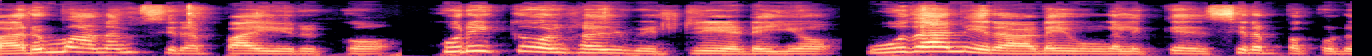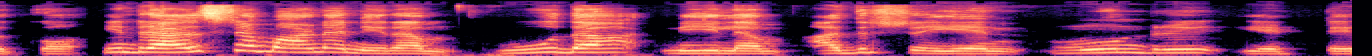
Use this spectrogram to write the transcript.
வருமானம் சிறப்பா இருக்கும். குறிக்கோள்கள் வெற்றி அடையும். ஊதா நிற ஆடை உங்களுக்கு சிறப்ப கொடுக்கும். இன்று அதிர்ஷ்டமான நிறம் ஊதா நீலம் அதிர்ஷ்ட எண் மூன்று எட்டு.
